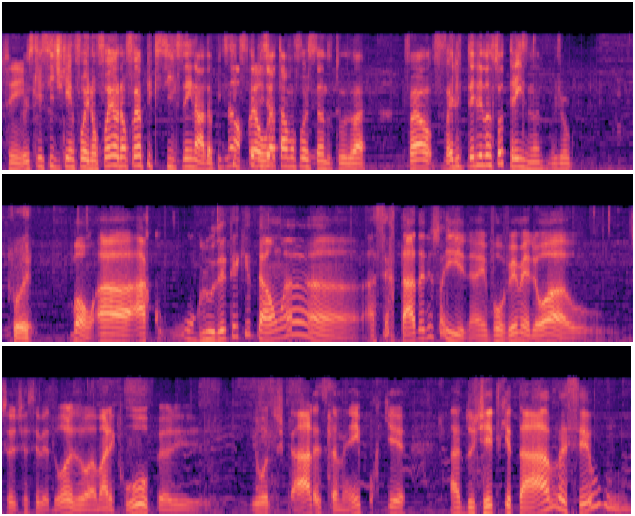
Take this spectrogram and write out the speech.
Sim. Eu esqueci de quem foi. Não foi, não foi a Pick Six nem nada. A Pick não, Six eles já estavam forçando tudo. É. Foi, a, foi, ele, ele lançou três, né, no jogo. Foi. Bom, a, a, o Gruden tem que dar uma acertada nisso aí, né? Envolver melhor os seus recebedores, a Mari Cooper e, e outros caras também, porque a, do jeito que tá, vai ser um,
